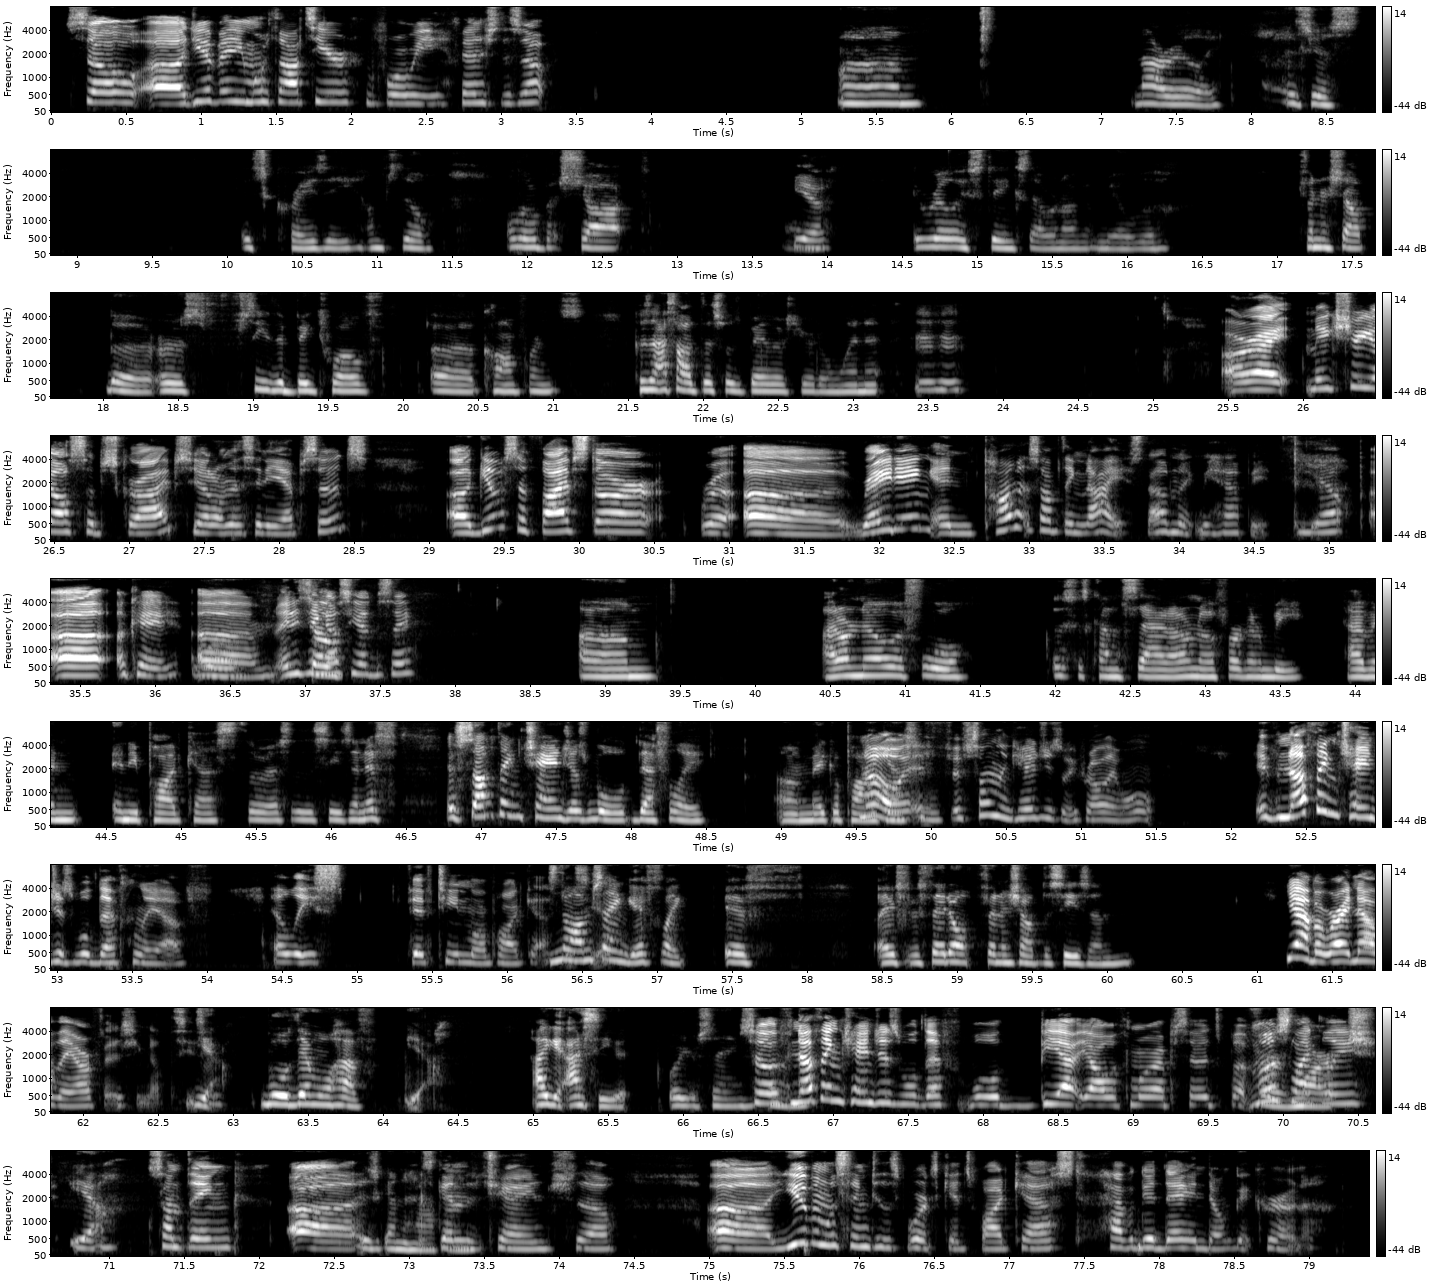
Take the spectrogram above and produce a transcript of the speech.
So, uh, do you have any more thoughts here before we finish this up? Um, not really. It's just, it's crazy. I'm still a little bit shocked. Um, Yeah. It really stinks that we're not going to be able to finish out the or see the Big Twelve uh conference because I thought this was Baylor's year to win it. Mm-hmm. All right. Make sure y'all subscribe so y'all don't miss any episodes. Uh, give us a five star uh rating and comment something nice. That would make me happy. Yep. Uh, okay. Well, um, anything so- else you had to say? Um, I don't know if we'll. This is kind of sad. I don't know if we're gonna be having any podcasts the rest of the season. If if something changes, we'll definitely um make a podcast. No, if, if something changes, we probably won't. If nothing changes, we'll definitely have at least fifteen more podcasts. no, I'm year. saying if like if if if they don't finish out the season, Yeah, but right now they are finishing out the season. Yeah. well then we'll have yeah. I get- I see it. What you're saying. So if Um, nothing changes, we'll def we'll be at y'all with more episodes. But most likely March, yeah, something uh is gonna happen. is gonna change. So Uh, you've been listening to the Sports Kids podcast. Have a good day and don't get corona.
